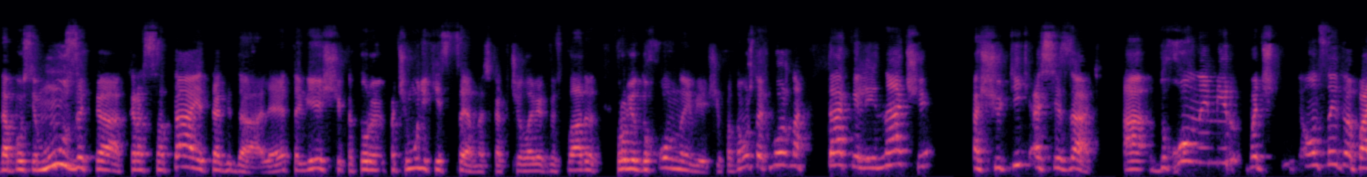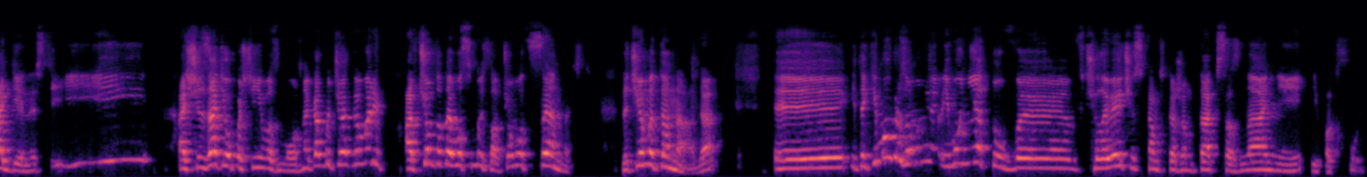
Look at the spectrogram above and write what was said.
Допустим, музыка, красота и так далее. Это вещи, которые, почему у них есть ценность, как человек вкладывает, вроде духовные вещи, потому что их можно так или иначе ощутить, осязать. А духовный мир, он стоит по отдельности, и исчезать его почти невозможно. как бы человек говорит, а в чем тогда его смысл, а в чем вот ценность? Зачем это надо? Э, и таким образом его нету в, в человеческом, скажем так, сознании и подходе.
